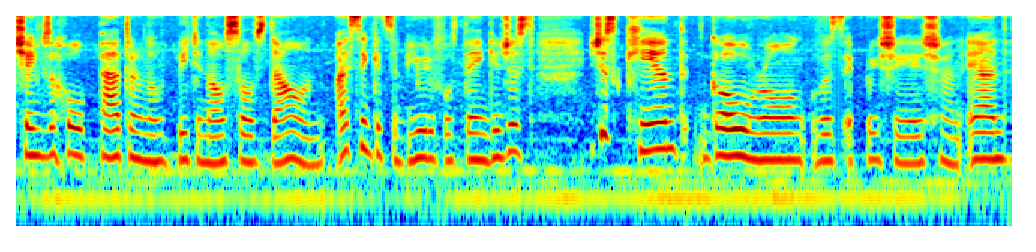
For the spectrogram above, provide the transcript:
change the whole pattern of beating ourselves down. I think it's a beautiful thing. You just, you just can't go wrong with appreciation. And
